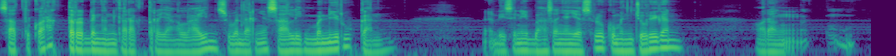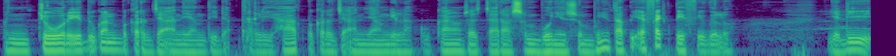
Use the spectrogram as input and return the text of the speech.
satu karakter dengan karakter yang lain sebenarnya saling menirukan. Nah, di sini bahasanya yasruku mencuri kan orang pencuri itu kan pekerjaan yang tidak terlihat, pekerjaan yang dilakukan secara sembunyi-sembunyi tapi efektif itu loh. Jadi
